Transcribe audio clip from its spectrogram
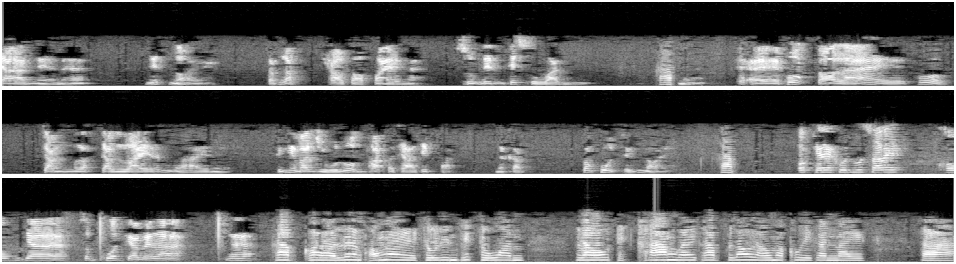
จารณ์เนี่ยนะฮะนิดหน่อยสำหรับข่าวต่อไปนะสุรินทร์พิษสุวรรณครับนะ ไอ้ไอ้พวกตอแหลไอ้พวกจังจันไรทั้งหลายเนี่ย ถึงจะมาอยู่ร่วมพักประชาธิปัตย์นะครับ ต้องพูดถึงหน่อย ครับ โอเค คุณวุฒิไซคงจะสมควรแก่เวลานะฮะครับก็เรื่องของไอ้สุรินทร์พิษสุวรรณเราติดค้างไว้ครับ แล้วเรามาคุยกันในอ่า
